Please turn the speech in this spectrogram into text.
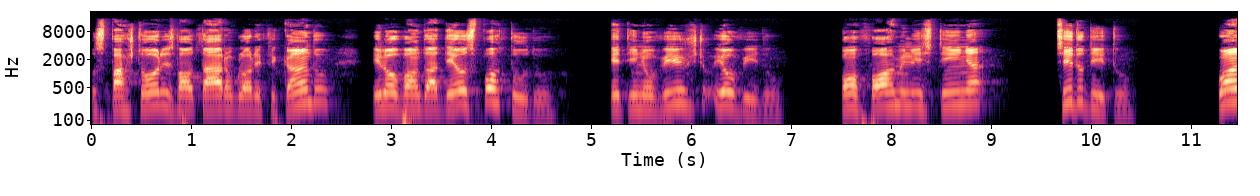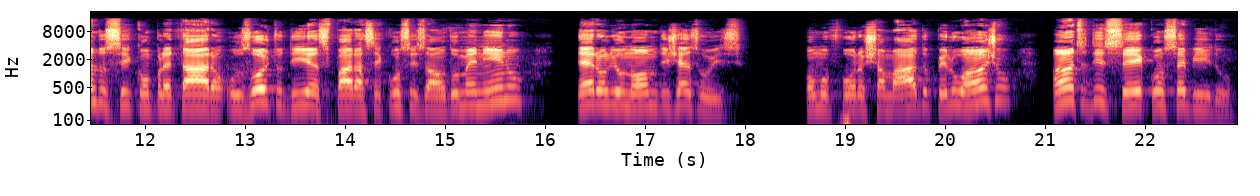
Os pastores voltaram glorificando e louvando a Deus por tudo que tinham visto e ouvido, conforme lhes tinha sido dito. Quando se completaram os oito dias para a circuncisão do menino, deram-lhe o nome de Jesus, como fora chamado pelo anjo antes de ser concebido.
